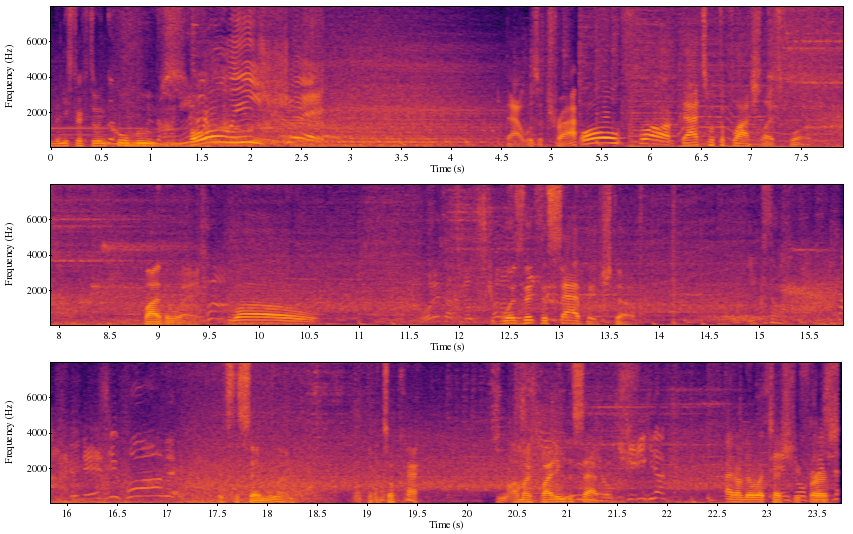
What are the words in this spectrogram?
And then he starts doing cool moves. Holy shit! That was a trap. Oh fuck! That's what the flashlight's for. By the way, Whoa. Was it the Savage, though? It's the same limb, but it's okay. Am I fighting the Savage? I don't know what touched you first.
